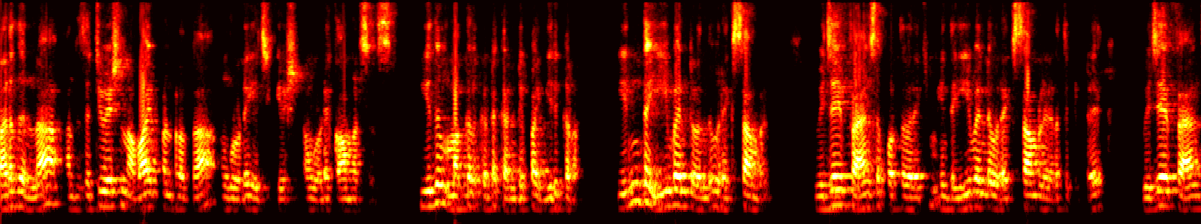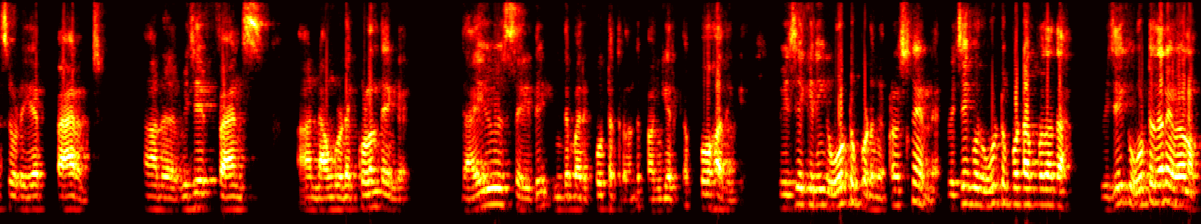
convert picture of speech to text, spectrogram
வருதுன்னா அந்த சுச்சுவேஷன் அவாய்ட் பண்றது தான் உங்களுடைய எஜுகேஷன் உங்களுடைய காமன் சென்ஸ் இது மக்கள்கிட்ட கண்டிப்பாக கண்டிப்பா இருக்கணும் இந்த ஈவெண்ட் வந்து ஒரு எக்ஸாம்பிள் விஜய் ஃபேன்ஸை பொறுத்த வரைக்கும் இந்த ஈவெண்ட்டை ஒரு எக்ஸாம்பிள் எடுத்துக்கிட்டு விஜய் ஃபேன்ஸோடைய பேரண்ட் அந்த விஜய் ஃபேன்ஸ் அண்ட் அவங்களுடைய குழந்தைங்க தயவு செய்து இந்த மாதிரி கூட்டத்துல வந்து பங்கேற்க போகாதீங்க. விஜய்க்கு நீங்க ஓட்டு போடுங்க. பிரச்சனை இல்லை. விஜய்க்கு ஒரு ஓட்டு போட்டா போதாதா? விஜய்க்கு ஓட்டு தானே வேணும்.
